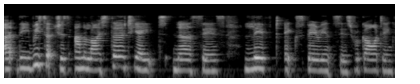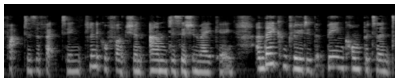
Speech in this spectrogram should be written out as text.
uh, the researchers analysed 38 nurses lived experiences regarding factors affecting clinical function and decision making and they concluded that being competent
